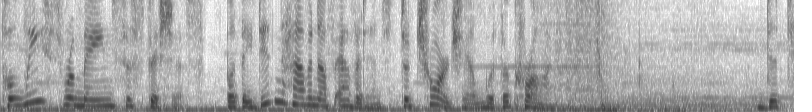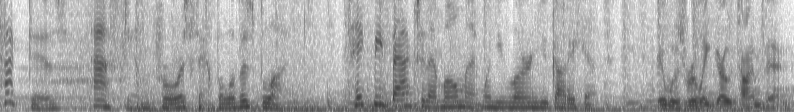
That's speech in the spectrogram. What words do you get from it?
Police remained suspicious, but they didn't have enough evidence to charge him with a crime. Detectives asked him for a sample of his blood. Take me back to that moment when you learned you got a hit. It was really go time then.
